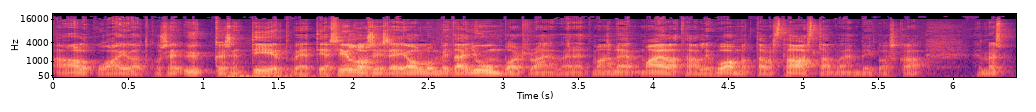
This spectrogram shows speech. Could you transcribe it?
alkuajot, kun se ykkösen tilt veti, ja silloin siis ei ollut mitään jumbo driverit, vaan ne mailathan oli huomattavasti haastavampi, koska esimerkiksi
